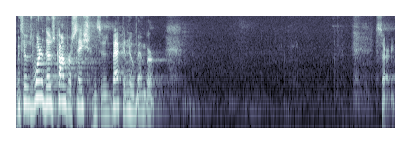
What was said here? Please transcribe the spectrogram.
and so it was one of those conversations. It was back in November. Sorry.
